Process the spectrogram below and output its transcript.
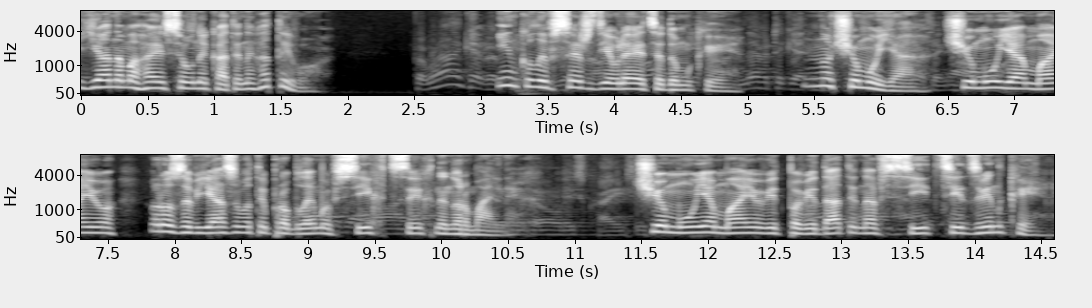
я намагаюся уникати негативу. Інколи все ж з'являються думки: ну чому я? Чому я маю розв'язувати проблеми всіх цих ненормальних? Чому я маю відповідати на всі ці дзвінки?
